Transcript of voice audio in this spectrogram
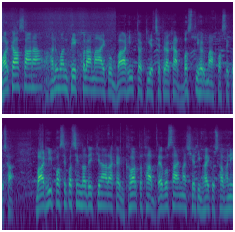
मर्कासाना हनुमन्ते खोलामा आएको बाढी तटीय क्षेत्रका बस्तीहरूमा पसेको छ। बाढी पसेपछि नदी किनाराका घर तथा व्यवसायमा क्षति भएको छ भने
